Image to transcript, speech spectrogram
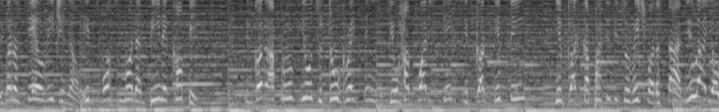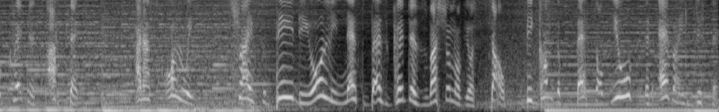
You've got to stay original. It's what's more than being a copy. You've got to approve you to do great things. You have what it takes. You've got deep things. You've got capacity to reach for the stars. You are your greatest asset. And as always, strive to be the only next best, greatest version of yourself. Become the best of you that ever existed.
